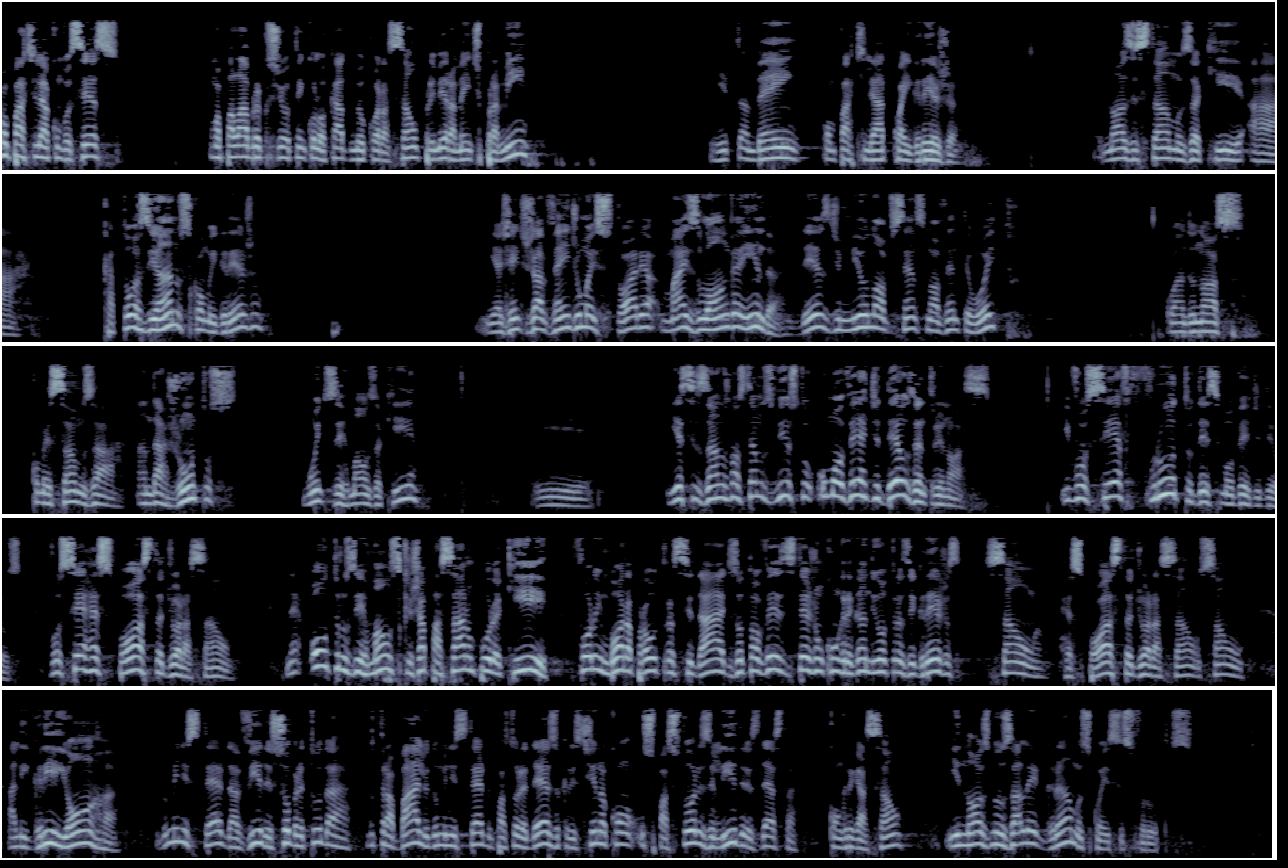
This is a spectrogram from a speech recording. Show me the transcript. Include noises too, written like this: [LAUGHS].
compartilhar com vocês uma palavra que o Senhor tem colocado no meu coração, primeiramente para mim e também compartilhado com a igreja. Nós estamos aqui há 14 anos como igreja e a gente já vem de uma história mais longa ainda, desde 1998, quando nós começamos a andar juntos, muitos irmãos aqui, e, e esses anos nós temos visto o mover de Deus entre nós. E você é fruto desse mover de Deus. Você é resposta de oração. Né? Outros irmãos que já passaram por aqui, foram embora para outras cidades, ou talvez estejam congregando em outras igrejas, são resposta de oração, são alegria e honra do ministério da vida e, sobretudo, do trabalho do ministério do pastor Edésio Cristina com os pastores e líderes desta congregação e nós nos alegramos com esses frutos.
